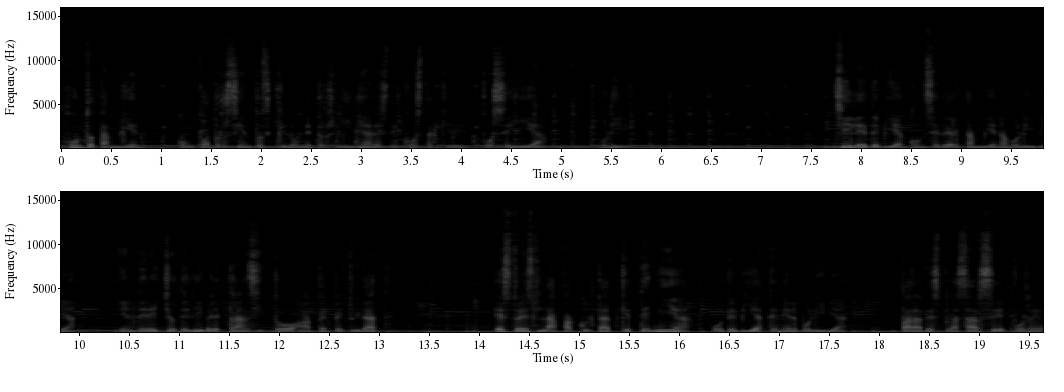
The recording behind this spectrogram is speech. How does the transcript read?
junto también con 400 kilómetros lineales de costa que poseía Bolivia. Chile debía conceder también a Bolivia el derecho de libre tránsito a perpetuidad. Esto es la facultad que tenía o debía tener Bolivia para desplazarse por, eh,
